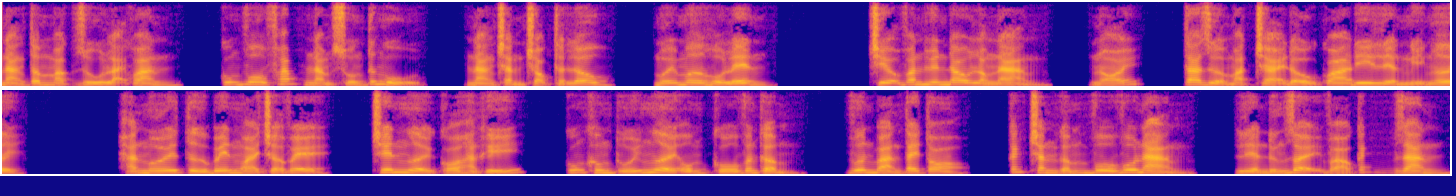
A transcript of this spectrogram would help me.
nàng tâm mặc dù lại khoan, cũng vô pháp nằm xuống tức ngủ, nàng chẳng trọc thật lâu, mới mơ hồ lên. Triệu Văn Huyên đau lòng nàng, nói, ta rửa mặt trải đầu qua đi liền nghỉ ngơi. Hắn mới từ bên ngoài trở về, trên người có hàn khí, cũng không túi người ôm cố vân cẩm, vươn bàn tay to, cách chăn gấm vô vô nàng, liền đứng dậy vào cách gian,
